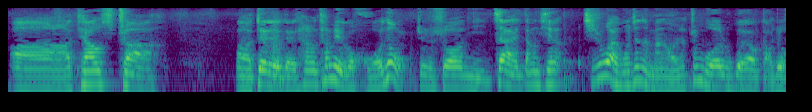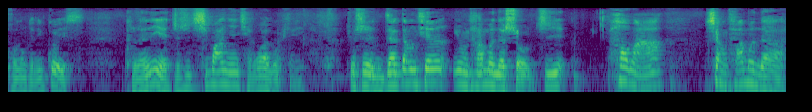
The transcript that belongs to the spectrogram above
啊，Telstra 啊，对对对，他们他们有个活动，就是说你在当天，其实外国真的蛮好，像中国如果要搞这个活动，肯定贵死。可能也只是七八年前外国便宜，就是你在当天用他们的手机号码向他们的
